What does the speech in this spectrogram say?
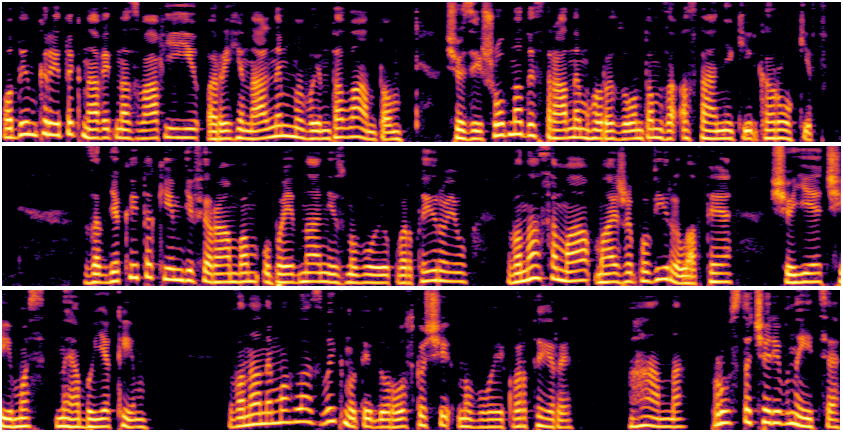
Один критик навіть назвав її оригінальним новим талантом, що зійшов над естрадним горизонтом за останні кілька років. Завдяки таким діфірамбам у поєднанні з новою квартирою вона сама майже повірила в те, що є чимось неабияким. Вона не могла звикнути до розкоші нової квартири. Ганна, просто чарівниця,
